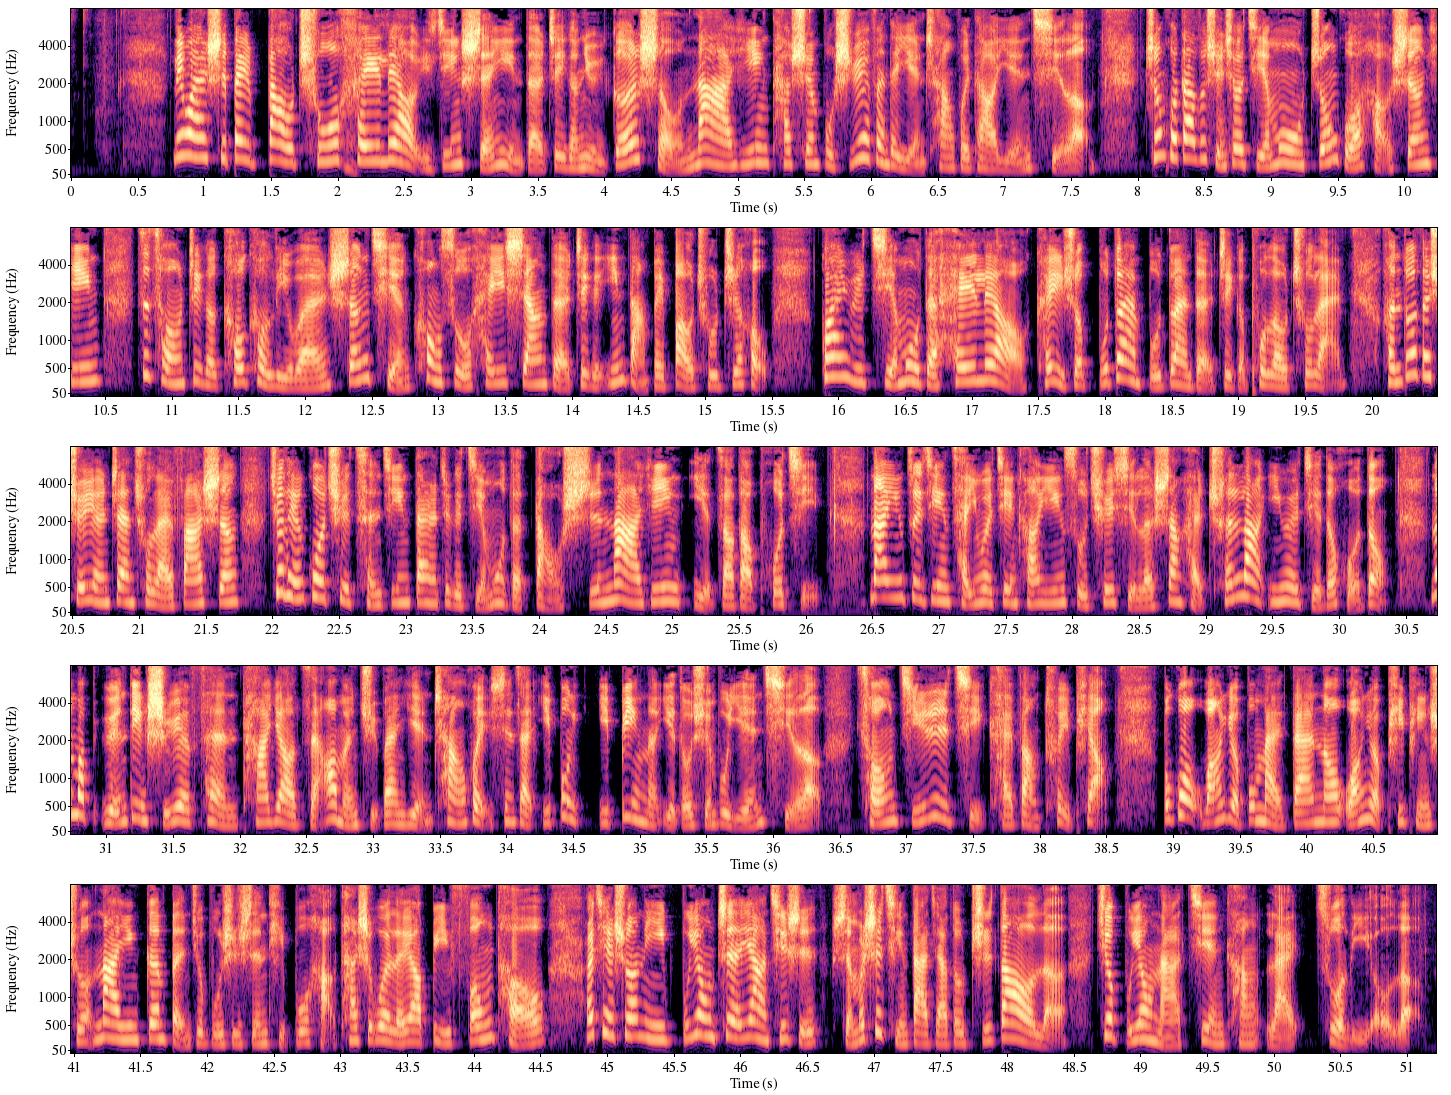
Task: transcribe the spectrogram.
另外是被爆出黑料已经神隐的这个女歌手那英，她宣布十月份的演唱会都要延期了。中国大陆选秀节目《中国好声音》自从这个 Coco 李玟生前控诉黑箱的这个音档被爆出之后，关于节目的黑料可以说不断不断的这个暴露出来，很多的学员站出来发声，就连过去曾经担任这个节目的导师那英也遭到波及。那英最近才因为健康因素缺席了上海春浪音乐节的活动。那么原定十月份他要在澳门举办演唱会，现在一并一并呢也都宣布延期了，从即日起开放退票。不过网友不买单哦，网友批评说那英根本就不是身体不好，他是为了要避风头，而且说你不用这样，其实什么事情大家都知道了，就不用拿健康来做理由了。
